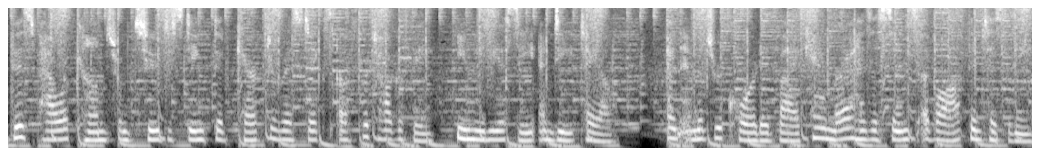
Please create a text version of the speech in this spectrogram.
This power comes from two distinctive characteristics of photography, immediacy and detail. An image recorded by a camera has a sense of authenticity,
